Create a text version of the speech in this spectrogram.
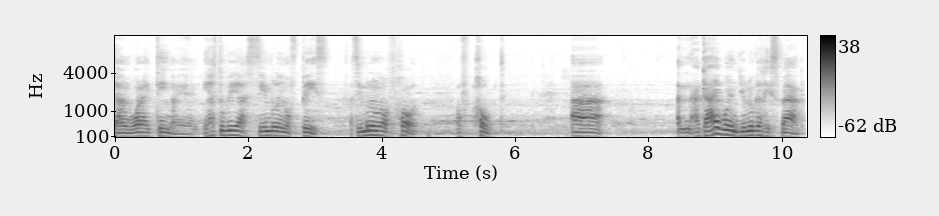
than what I think I am. It has to be a symbol of peace, a symbol of hope, of hope. Uh, a guy when you look at his back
